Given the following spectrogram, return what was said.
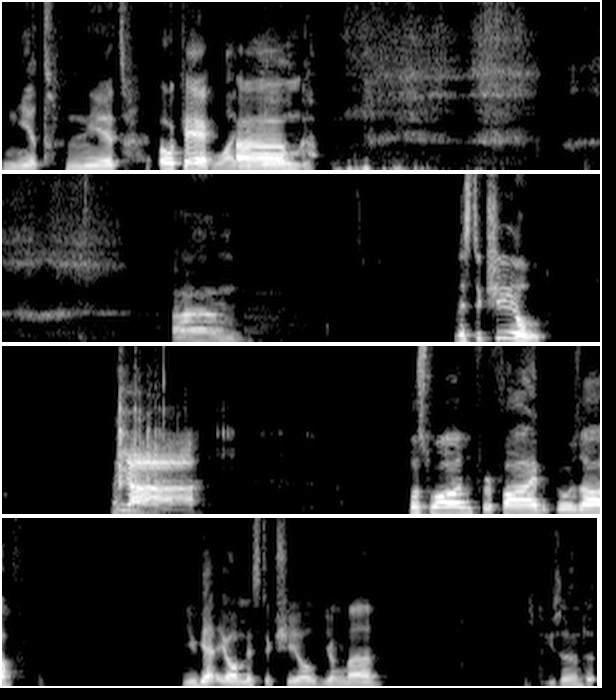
Niet. Niet. Okay. Like a um, dog. um, Mystic Shield. Yeah. Plus one for five. It goes off. You get your Mystic Shield, young man. He's earned it.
